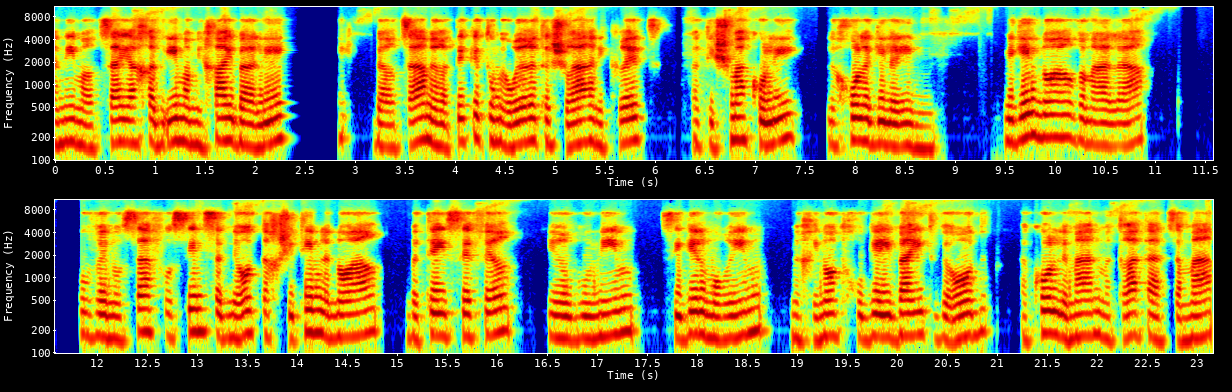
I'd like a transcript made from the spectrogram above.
אני מרצה יחד עם עמיחי בעלי בהרצאה מרתקת ומעוררת השראה הנקראת "התשמע קולי" לכל הגילאים. מגיל נוער ומעלה, ובנוסף עושים סדנאות תכשיטים לנוער, בתי ספר, ארגונים, סיגל מורים, מכינות חוגי בית ועוד, הכל למען מטרת העצמה,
